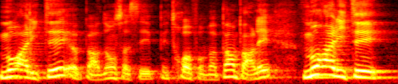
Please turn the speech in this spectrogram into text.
Moralité, euh, pardon, ça c'est Petrov, on ne va pas en parler. Moralité,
